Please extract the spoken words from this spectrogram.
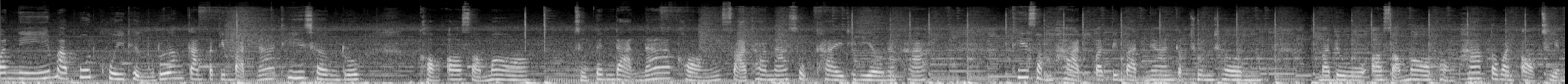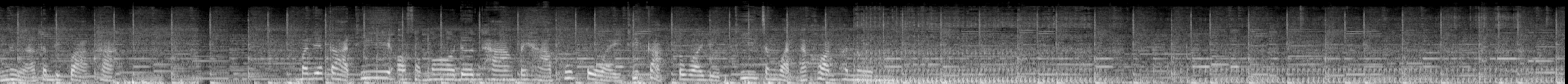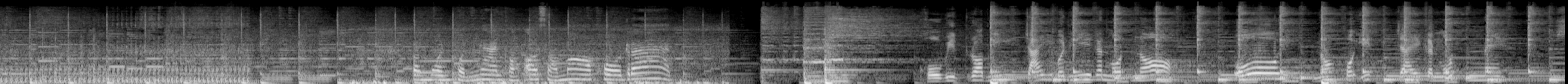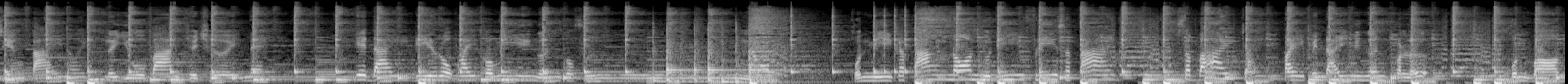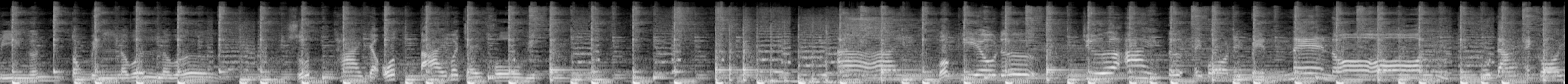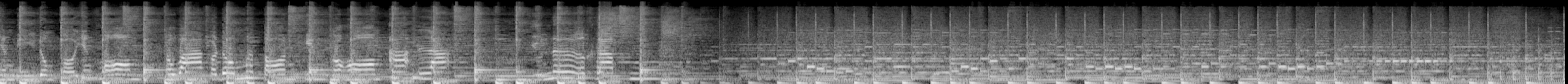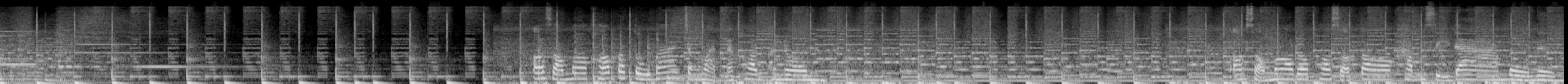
วันนี้มาพูดคุยถึงเรื่องการปฏิบัติหน้าที่เชิงรุกของอสมถือเป็นด่านหน้าของสาธารณสุขไทยทีเดียวนะคะ ที่สัมผัสปฏิบัติงานกับชุมชน มาดูอสมของภาคตะวันออกเฉียงเหนือกันดีกว่าค่ะ บรรยากาศที่อสมเดินทางไปหาผู้ป่วยที่กักตัวอยู่ที่จังหวัดนครพนม วลผลงานของอสมโคราช โควิดรอบนี้ใจบดีกันหมดเนอโอ้ยนอกพออิดใจกันหมดแน่เสียงตายน้อยเลยอยู่บ้านเฉยๆแน่เย่ใดดีโรคภัยก็มีเงินก็ฟื้นคนมีกระตังนอนอยู่ดีฟรีสไตล์ สบายใจไปเป็นใดมีเงินก็เลอะคนบ่มีเงินต้องเป็นละเวินละเวอ สุดท้ายจะอดตายว่าใจโควิดอายบอกเกี่ยวเด้อเจืออาย สมเคาะประตูบ้านจังหวัดนครพนม อสมรพสตคำศรีดา หมู่หนึ่ง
